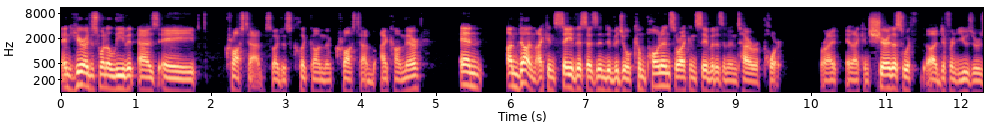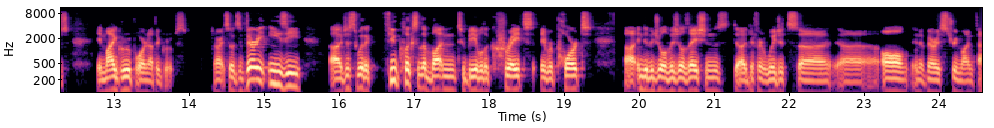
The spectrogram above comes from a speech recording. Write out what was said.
And here I just want to leave it as a crosstab. So I just click on the crosstab icon there. And I'm done. I can save this as individual components or I can save it as an entire report, right? And I can share this with uh, different users in my group or in other groups. All right, so it's very easy uh, just with a few clicks of the button to be able to create a report, uh, individual visualizations, uh, different widgets, uh, uh, all in a very streamlined fashion.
